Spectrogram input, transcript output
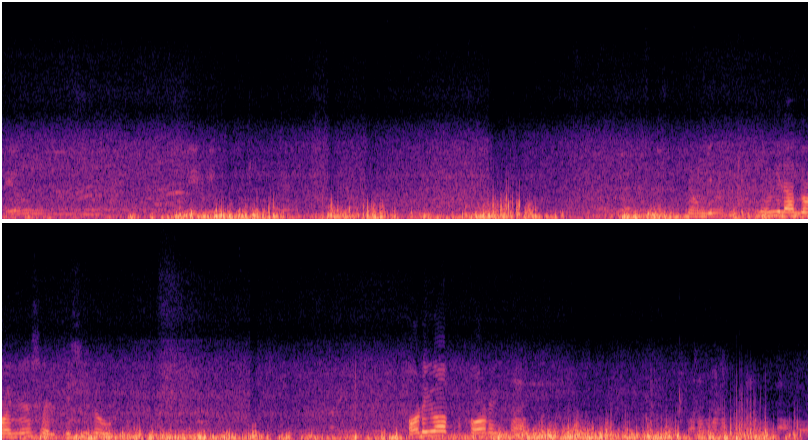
Yung baby. Yung, gina yung ginagawa nila, selfie sila oh. Hurry up, hurry up. Parang pa ng tao.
